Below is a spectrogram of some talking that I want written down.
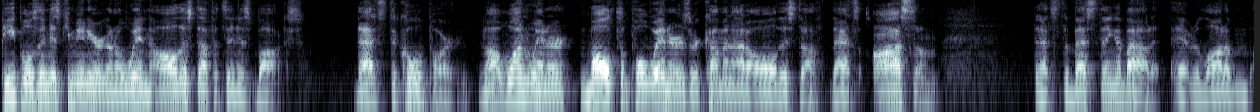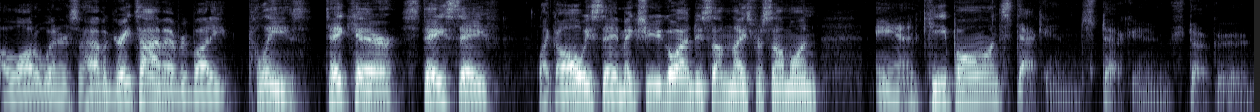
peoples in this community are going to win all the stuff that's in this box. That's the cool part. Not one winner, multiple winners are coming out of all this stuff. That's awesome. That's the best thing about it. A lot of a lot of winners. So have a great time, everybody. Please take care, stay safe. Like I always say, make sure you go out and do something nice for someone, and keep on stacking, stacking, stacking.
